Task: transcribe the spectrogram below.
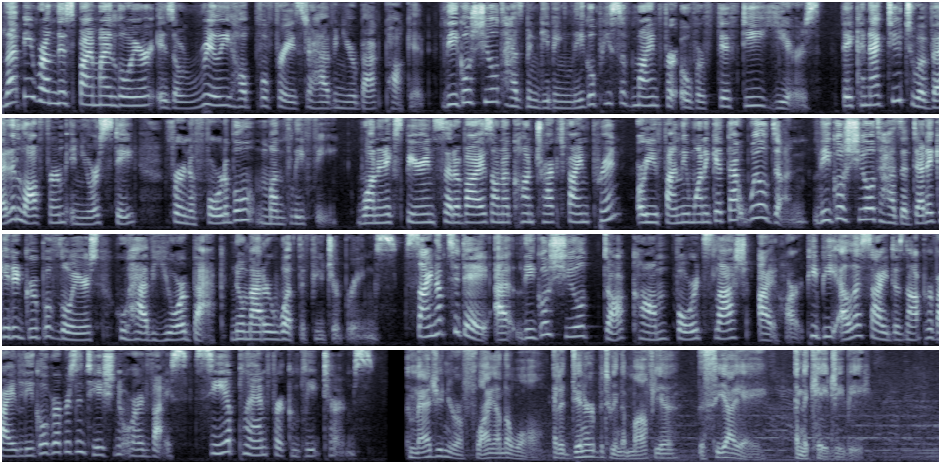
Let me run this by my lawyer is a really helpful phrase to have in your back pocket. Legal Shield has been giving legal peace of mind for over 50 years. They connect you to a vetted law firm in your state for an affordable monthly fee. Want an experienced set of eyes on a contract fine print? Or you finally want to get that will done? Legal Shield has a dedicated group of lawyers who have your back, no matter what the future brings. Sign up today at LegalShield.com forward slash iHeart. PPLSI does not provide legal representation or advice. See a plan for complete terms. Imagine you're a fly on the wall at a dinner between the mafia, the CIA, and the KGB.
